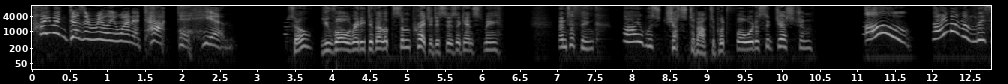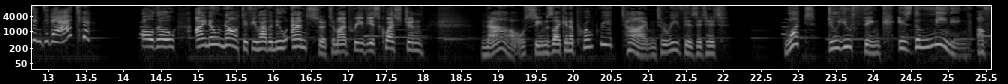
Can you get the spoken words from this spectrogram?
Paimon doesn't really want to talk to him. So, you've already developed some prejudices against me. And to think, I was just about to put forward a suggestion. Oh, Paimon will listen to that. Although, I know not if you have a new answer to my previous question. Now seems like an appropriate time to revisit it. What do you think is the meaning of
